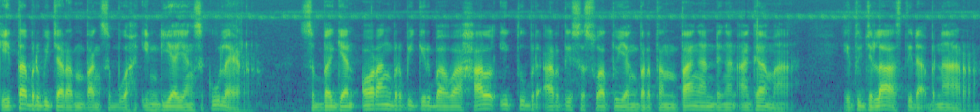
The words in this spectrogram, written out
Kita berbicara tentang sebuah India yang sekuler, Sebagian orang berpikir bahwa hal itu berarti sesuatu yang bertentangan dengan agama. Itu jelas tidak benar.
